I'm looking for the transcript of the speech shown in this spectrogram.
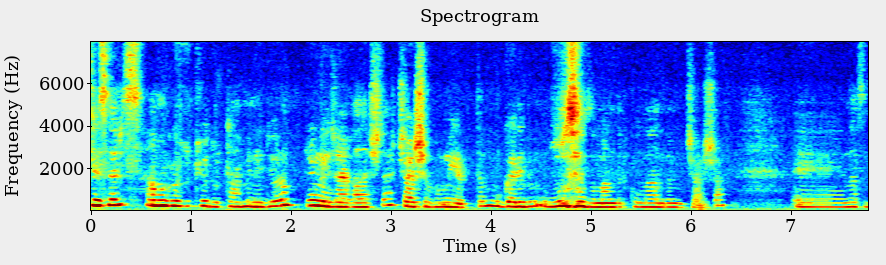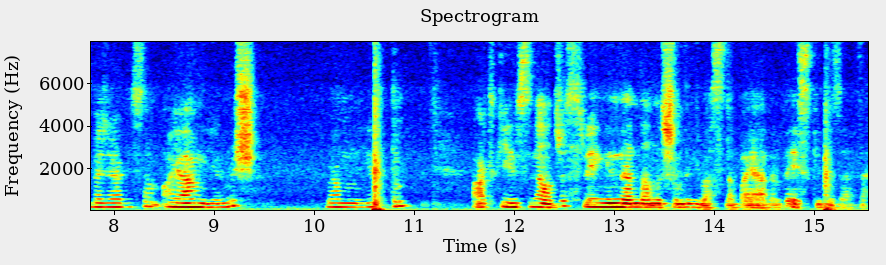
keseriz ama gözüküyordur tahmin ediyorum. Dün gece arkadaşlar çarşafımı yırttım. Bu garibim uzun zamandır kullandığım bir çarşaf. Ee, nasıl becerdiysem ayağım girmiş. Ben bunu yırttım. Artık yenisini alacağız. Renginden de anlaşıldığı gibi aslında bayağıdır da eskidi zaten.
